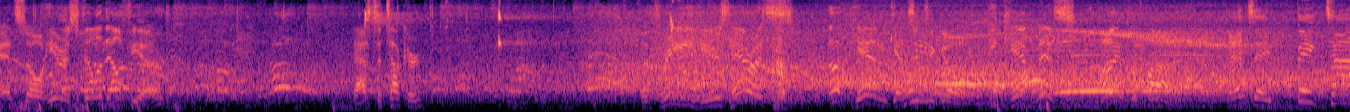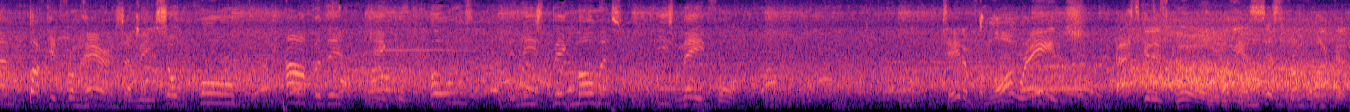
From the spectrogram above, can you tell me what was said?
And so here is Philadelphia. Pass to Tucker. For three, here's Harris. Again gets it to go. He can't miss. Five for five. That's a big-time bucket from Harris. I mean, so cool, confident, and composed in these big moments. He's made for him. Tatum from long range. Basket is good the assist from Brogdon.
